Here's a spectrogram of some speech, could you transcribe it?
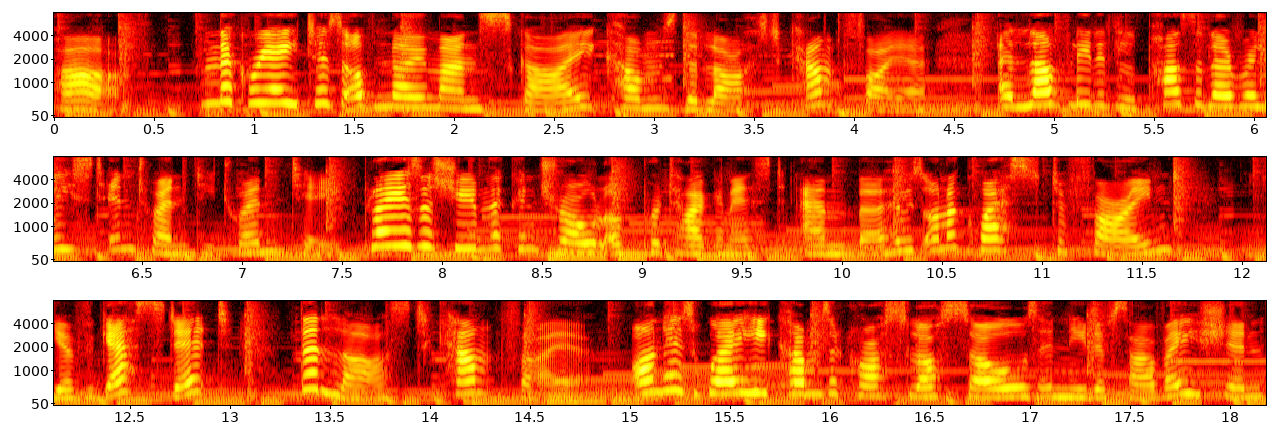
path. From the creators of No Man's Sky comes The Last Campfire, a lovely little puzzler released in 2020. Players assume the control of protagonist Ember, who is on a quest to find, you've guessed it, the last campfire. On his way, he comes across lost souls in need of salvation,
